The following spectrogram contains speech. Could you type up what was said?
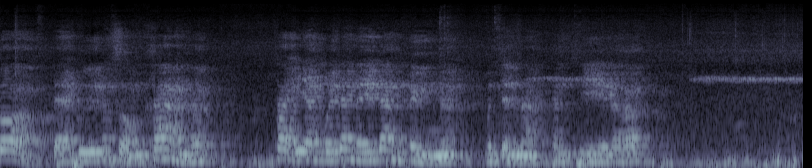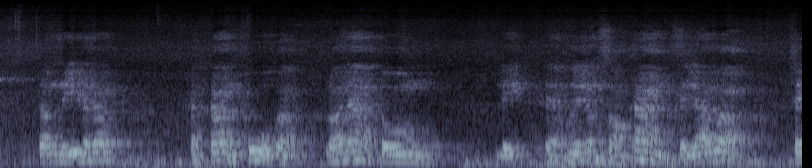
ก็แต่พื้นทั้งสองข้างนะครับ ถ้าเอียงไปด้านใดด้านหนึ่งนะมันจะหนักทันทีนะครับ ตรงนี้นะครับขาตั้งคู่ก็ล้อหน้าตรงเหล็กแต่พื้นทั้งสองข้าง เสร็จแล้วก็ใช้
